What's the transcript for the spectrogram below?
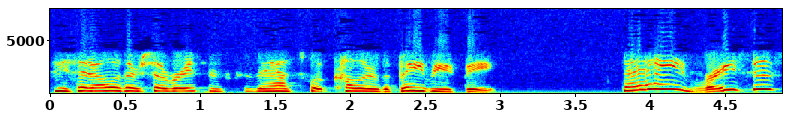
he said, oh, they're so racist because they asked what color the baby would be. That ain't racist.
